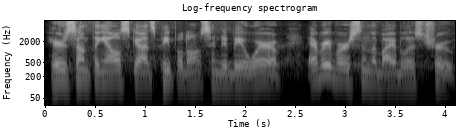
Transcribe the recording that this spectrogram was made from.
here's something else God's people don't seem to be aware of. Every verse in the Bible is true.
